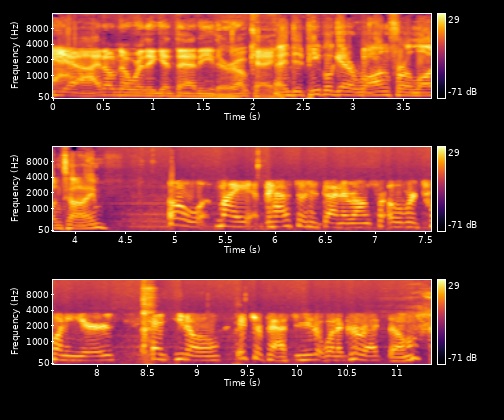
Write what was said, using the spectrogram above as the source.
Yeah. yeah, I don't know where they get that either. Okay. And did people get it wrong for a long time? Oh, my pastor has gotten it wrong for over 20 years. And, you know, it's your pastor. You don't want to correct them.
